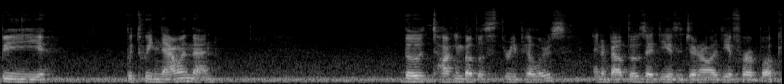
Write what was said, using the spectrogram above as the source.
be between now and then. Those talking about those three pillars and about those ideas, a general idea for a book.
